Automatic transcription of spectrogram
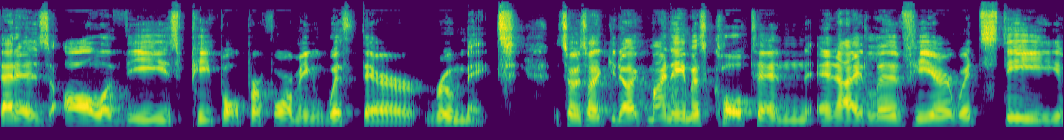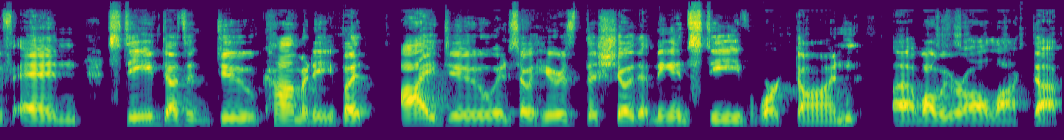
that is all of these people performing with their roommates. So it's like, you know, like my name is Colton and I live here with Steve, and Steve doesn't do comedy, but I do. And so here's the show that me and Steve worked on uh, while we were all locked up.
